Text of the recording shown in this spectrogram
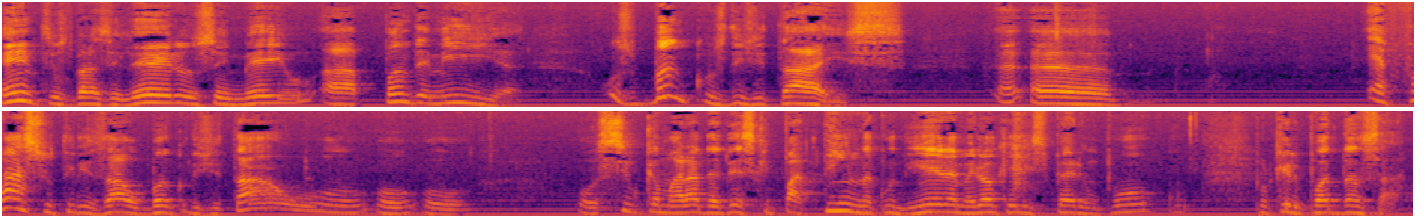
entre os brasileiros em meio à pandemia. Os bancos digitais. É, é, é fácil utilizar o banco digital ou, ou, ou, ou, se o camarada é desse que patina com dinheiro, é melhor que ele espere um pouco, porque ele pode dançar?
